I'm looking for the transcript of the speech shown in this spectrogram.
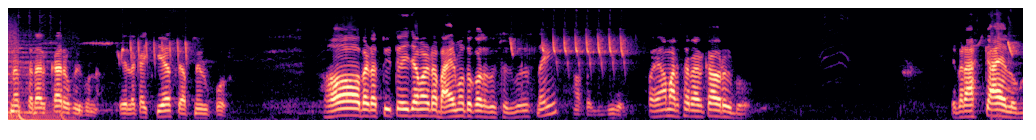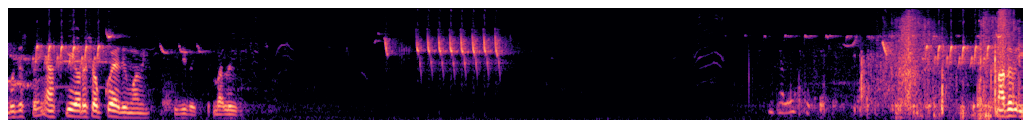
আপনার ছাড়া আর কারও হইব না। এই এলাকায় কে আছে আপনার উপর? হ বেটা তুই তো এই যে আমার একটা ভাইয়ের মতো কথা কইছিস বুঝছিস নাই? ভাই আমার ছাড়া আর কারও হইব। এবার আজকে আয় লোক বুঝছিস নাই? আজকে ওরা সব কয়ে দিব আমি। জি ভাই ভালোই। মাধবী।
